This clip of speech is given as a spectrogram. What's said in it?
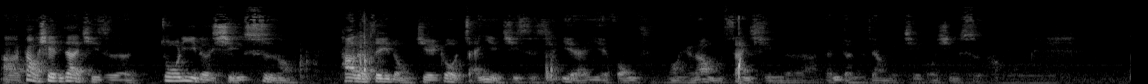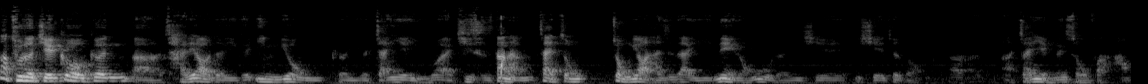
啊，到现在其实桌历的形式哦。它的这一种结构展演其实是越来越丰富哦，有那种扇形的啊等等的这样的结构形式哈。那除了结构跟呃材料的一个应用和一个展演以外，其实当然在重重要还是在于内容物的一些一些这种呃啊展演跟手法哈。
